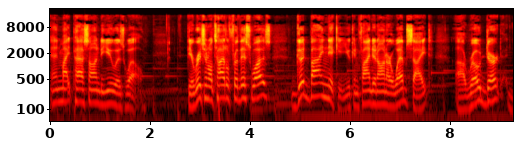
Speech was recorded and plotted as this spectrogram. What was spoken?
and might pass on to you as well. The original title for this was Goodbye Nicky. You can find it on our website, uh, roaddirt.tv.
